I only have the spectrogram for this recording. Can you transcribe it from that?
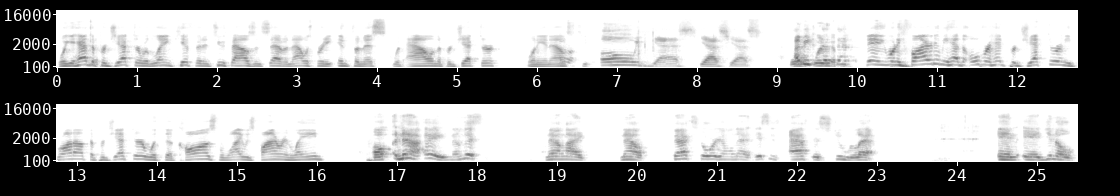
well, you had the projector with Lane Kiffin in 2007. That was pretty infamous with Al and the projector when he announced. Oh, oh yes, yes, yes. I mean, when that- that- Danny, when he fired him, he had the overhead projector and he brought out the projector with the cause for why he was firing Lane. Oh, now, hey, now listen. Now, like, now, backstory on that. This is after Stu left, and and you know,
